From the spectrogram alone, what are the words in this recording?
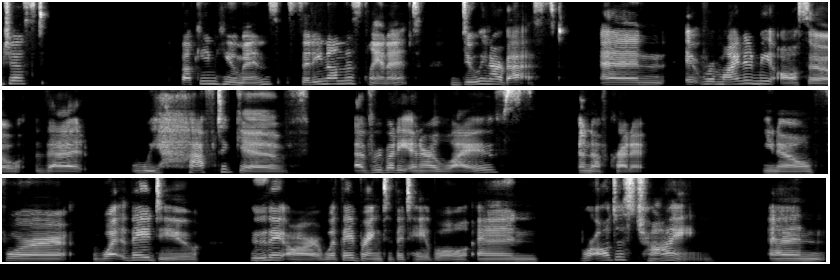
just fucking humans sitting on this planet doing our best and it reminded me also that we have to give everybody in our lives enough credit, you know, for what they do, who they are, what they bring to the table. And we're all just trying. And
